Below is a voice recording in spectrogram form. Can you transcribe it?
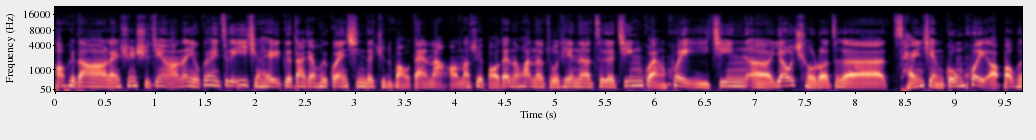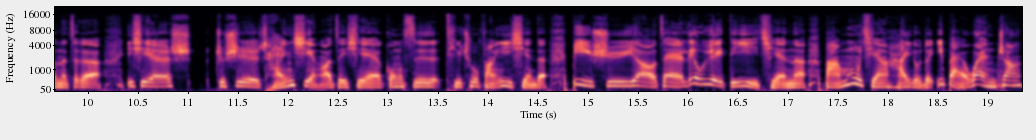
好，回到蓝轩时间啊，那有关于这个疫情，还有一个大家会关心的就是保单了啊，那所以保单的话呢，昨天呢，这个金管会已经呃要求了这个产险工会啊，包括呢这个一些是。就是产险啊，这些公司提出防疫险的，必须要在六月底以前呢，把目前还有的一百万张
